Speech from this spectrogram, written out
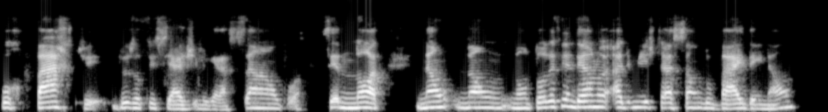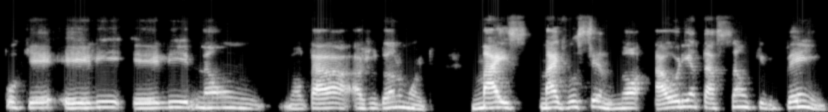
por parte dos oficiais de imigração, você nota não não não estou defendendo a administração do Biden não, porque ele ele não não está ajudando muito. Mas mas você a orientação que vem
